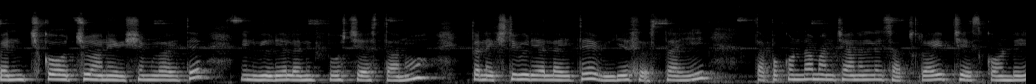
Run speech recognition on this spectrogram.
పెంచుకోవచ్చు అనే విషయంలో అయితే నేను వీడియోలు అనేది పోస్ట్ చేస్తాను. ఇంకా నెక్స్ట్ వీడియోలో అయితే వీడియోస్ వస్తాయి. తప్పకుండా మన ఛానల్ని సబ్స్క్రైబ్ చేసుకోండి.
